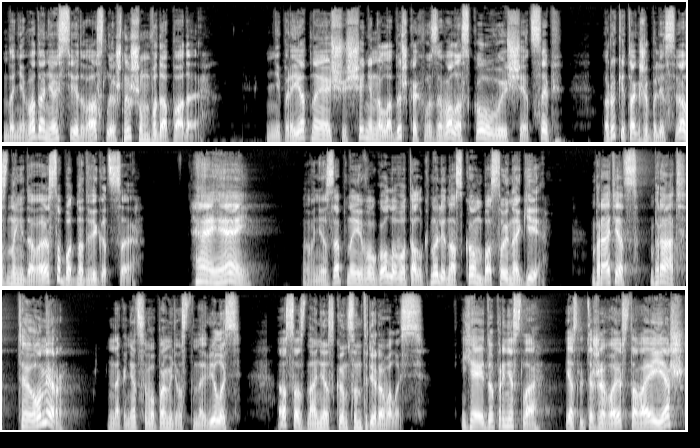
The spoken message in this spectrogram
до него донёсся едва слышный шум водопада. Неприятное ощущение на лодыжках вызывало сковывающая цепь, руки также были связаны, не давая свободно двигаться. «Эй-эй!» Внезапно его голову толкнули носком босой ноги. «Братец, брат, ты умер?» Наконец его память восстановилась, а сознание сконцентрировалось. «Я еду принесла. Если ты живой, вставай и ешь!»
